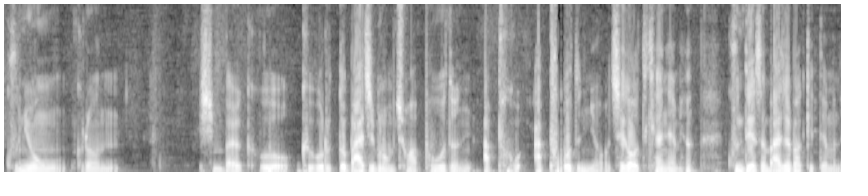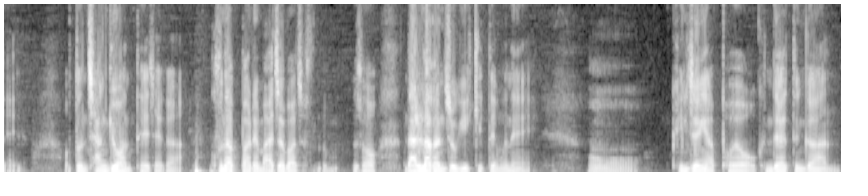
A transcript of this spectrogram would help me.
군용 그런 신발 그거 그거로 또 맞으면 엄청 아프거든 아프고 아프거든요. 제가 어떻게 하냐면 군대에서 맞아봤기 때문에 어떤 장교한테 제가 군합발에 맞아봐서 날아간 적이 있기 때문에 어 굉장히 아파요. 근데 하여튼간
